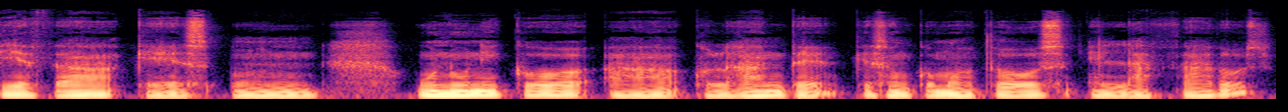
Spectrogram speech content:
pieza que es un, único ah, colgante que son como dos enlazados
